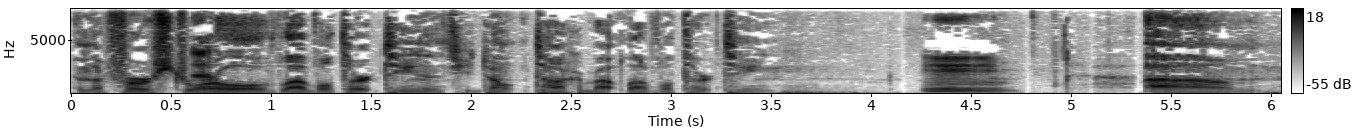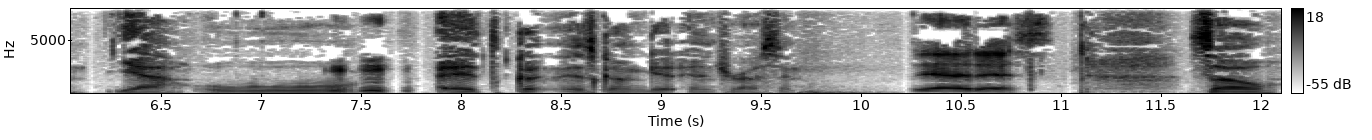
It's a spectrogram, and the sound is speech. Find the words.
And the first rule of level 13 is you don't talk about level 13. Mm. Um, yeah. Ooh, it's, go- it's going to get interesting. Yeah, it is. So,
